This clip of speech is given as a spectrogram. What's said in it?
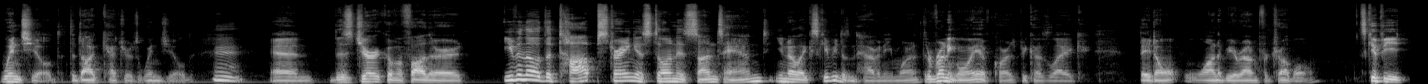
windshield, the dog catcher's windshield, hmm. and this jerk of a father. Even though the top string is still in his son's hand, you know, like Skippy doesn't have it anymore. They're running away, of course, because like they don't want to be around for trouble. Skippy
